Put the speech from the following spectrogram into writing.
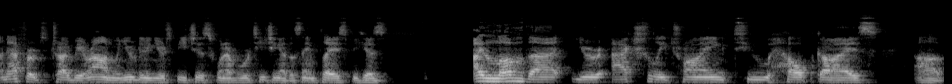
an effort to try to be around when you're doing your speeches whenever we're teaching at the same place because I love that you're actually trying to help guys uh,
